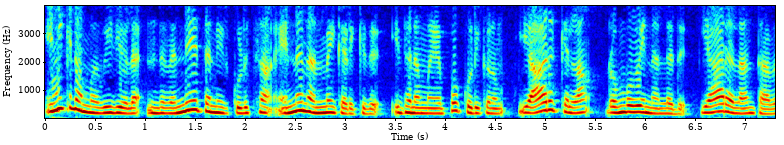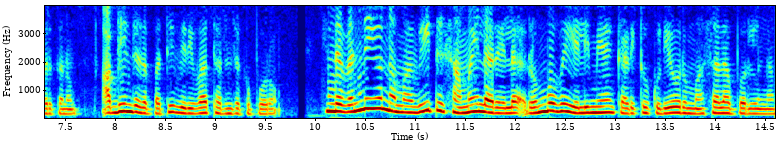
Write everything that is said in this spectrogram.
இன்னைக்கு நம்ம வீடியோல இந்த வெந்தய தண்ணீர் குடிச்சா என்ன நன்மை கிடைக்குது? இதை நம்ம எப்போ குடிக்கணும்? யாருக்கெல்லாம் ரொம்பவே நல்லது? யாரெல்லாம் தவிர்க்கணும்? அப்படின்றத பத்தி விரிவா தெரிஞ்சுக்க போறோம். இந்த வெந்தயம் நம்ம வீட்டு சமையல் அறையில ரொம்பவே எளிமையா கிடைக்கக்கூடிய ஒரு மசாலா பொருளுங்க.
